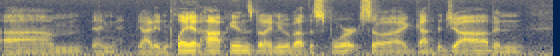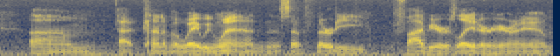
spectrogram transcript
Um, and I didn't play at Hopkins, but I knew about the sport, so I got the job, and um, that kind of away we went. And so 35 years later, here I am.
